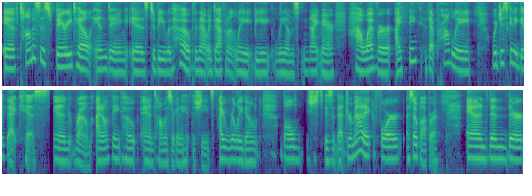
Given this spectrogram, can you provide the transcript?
if Thomas's fairy tale ending is to be with Hope, then that would definitely be Liam's nightmare. However, I think that probably we're just going to get that kiss in Rome. I don't think Hope and Thomas are going to hit the sheets. I really don't. Bold just isn't that dramatic for a soap opera. And then they're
